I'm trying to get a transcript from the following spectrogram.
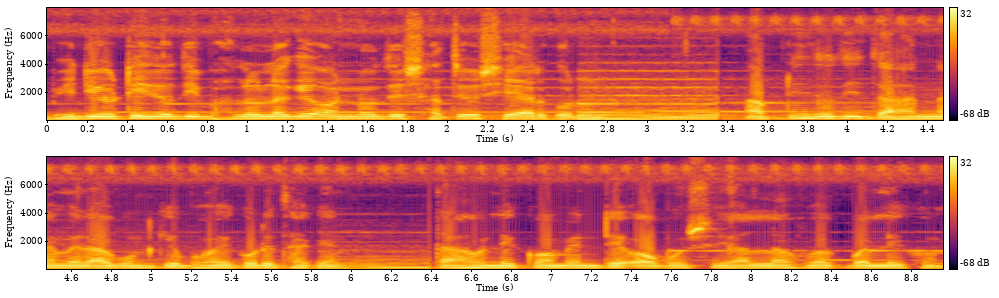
ভিডিওটি যদি ভালো লাগে, অন্যদের সাথেও শেয়ার করুন। আপনি যদি জাহান নামের আগুনকে ভয় করে থাকেন, তাহলে কমেন্টে অবশ্যই আল্লাহু আকবার লিখুন।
